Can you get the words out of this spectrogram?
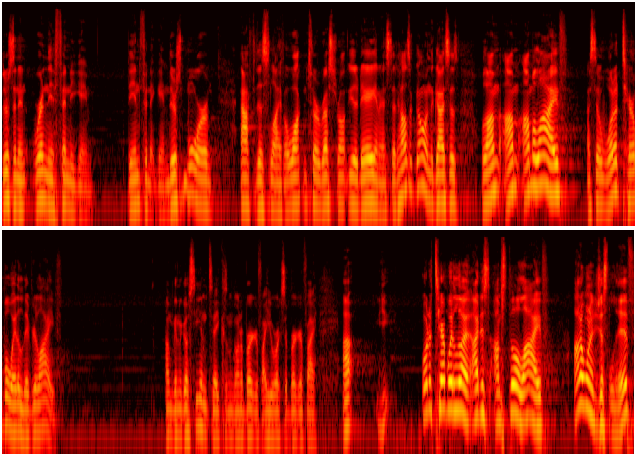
there's an, we're in the infinity game, the infinite game. There's more after this life. I walked into a restaurant the other day and I said, How's it going? The guy says, Well, I'm, I'm, I'm alive. I said, What a terrible way to live your life. I'm going to go see him today because I'm going to BurgerFi. He works at BurgerFi. Uh, you, what a terrible way to live. I just, I'm still alive. I don't want to just live.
